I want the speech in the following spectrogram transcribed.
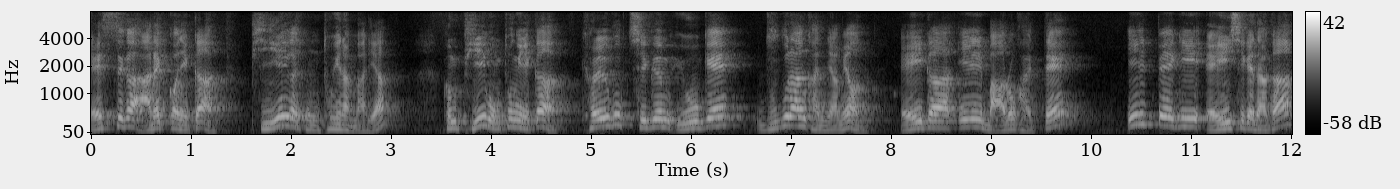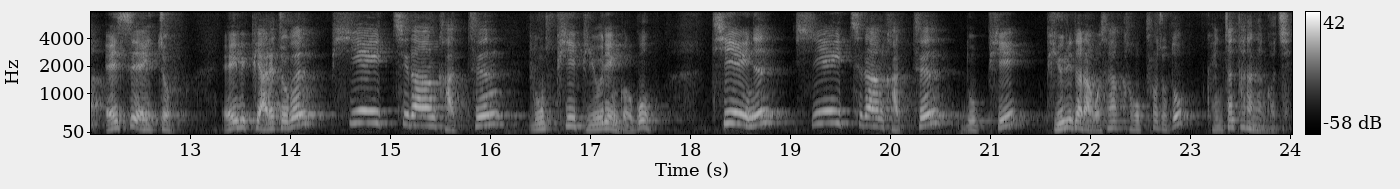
s가 아래 거니까 b가 공통이란 말이야. 그럼 b의 공통이니까 결국 지금 요게 누구랑 같냐면 a가 1 마로 갈 때 1 빼기 a식에다가 sa 쪽 abp 아래쪽은 ph랑 같은 높이 비율인 거고 ta는 ch랑 같은 높이 비율이다라고 생각하고 풀어줘도 괜찮다라는 거지.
